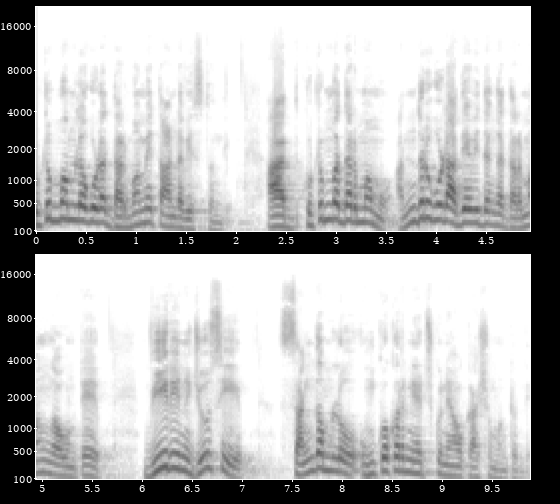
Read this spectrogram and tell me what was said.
కుటుంబంలో కూడా ధర్మమే తాండవిస్తుంది. ఆ కుటుంబ ధర్మము అందరూ కూడా అదే విధంగా ధర్మంగా ఉంటే వీరిని చూసి సంఘంలో ఇంకొకరు నేర్చుకునే అవకాశం ఉంటుంది.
